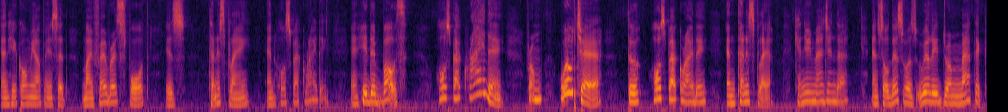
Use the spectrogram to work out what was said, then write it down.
and he called me up and he said, my favorite sport is tennis playing and horseback riding. And he did both. Horseback riding, from wheelchair to horseback riding and tennis player. Can you imagine that? And so this was really dramatic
